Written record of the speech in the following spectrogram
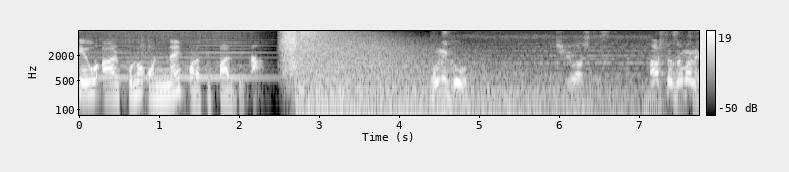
কেউ আর কোনো অন্যায় করাতে পারবে না। মনে কো সেও আসতেছে। আসতেছে মানে?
